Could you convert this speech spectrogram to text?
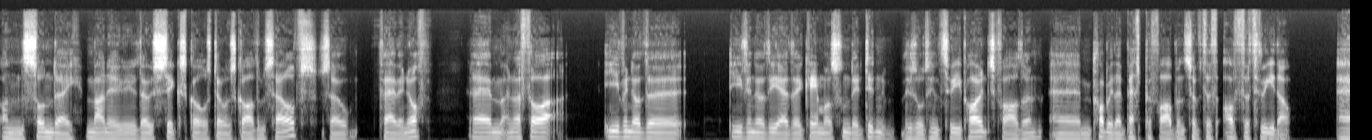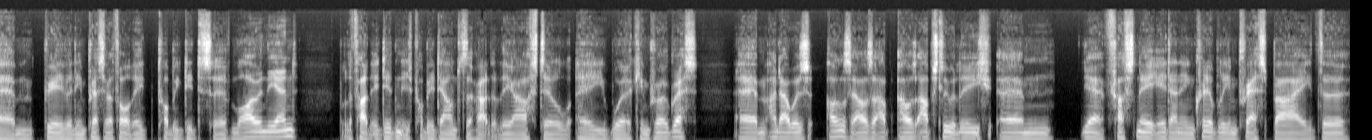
on Sunday, Manu those six goals don't score themselves, so fair enough. Um, and I thought even though the even though the uh, the game on Sunday didn't result in three points for them, um, probably their best performance of the of the three though. Um, really, really impressive. I thought they probably did deserve more in the end, but the fact they didn't is probably down to the fact that they are still a work in progress. Um, and I was honestly, I was I was absolutely um, yeah fascinated and incredibly impressed by the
